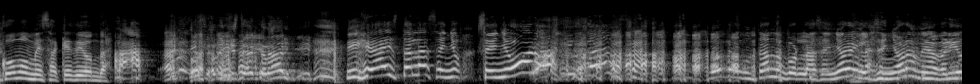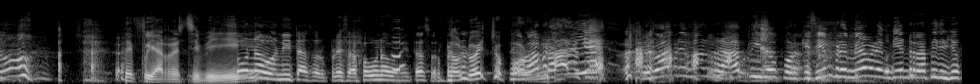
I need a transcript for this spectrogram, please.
cómo me saqué de onda. Dije, ahí está la señora. ¡Señora! Yo preguntando por la señora y la señora me abrió. Te fui a recibir. Fue una bonita sorpresa, fue una bonita sorpresa. No lo he hecho por Pero abre nadie. pero abre más rápido, porque siempre me abren bien rápido. Y yo,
